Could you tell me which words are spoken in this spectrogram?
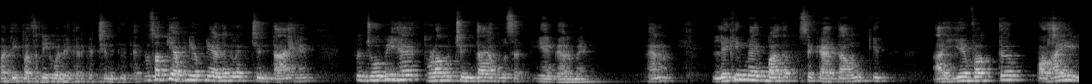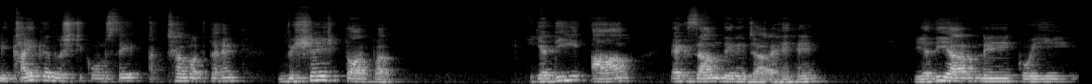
पति पत्नी को लेकर के चिंतित है तो सबकी अपनी अपनी अलग अलग चिंताएँ हैं तो जो भी है थोड़ा बहुत चिंताएँ हो सकती हैं घर में, है ना? लेकिन मैं एक बात आपसे कहता हूँ कि ये वक्त पढ़ाई लिखाई के दृष्टिकोण से अच्छा वक्त है, विशेष तौर पर, यदि आप एग्ज़ाम देने जा रहे हैं, यदि आपने कोई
